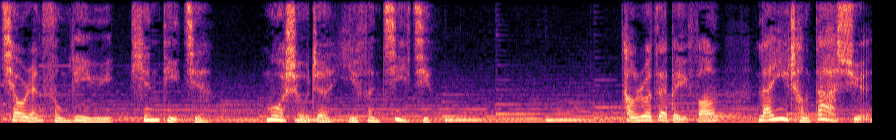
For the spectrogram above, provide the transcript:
悄然耸立于天地间，默守着一份寂静。倘若在北方，来一场大雪，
